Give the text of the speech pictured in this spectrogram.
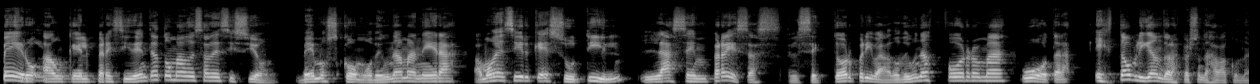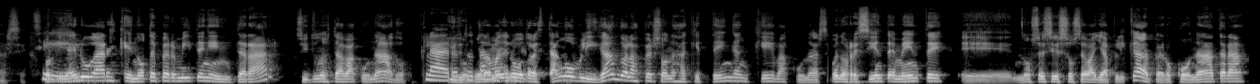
Pero aunque el presidente ha tomado esa decisión, vemos como de una manera, vamos a decir que sutil, las empresas, el sector privado, de una forma u otra, está obligando a las personas a vacunarse. Porque hay lugares que no te permiten entrar si tú no estás vacunado. Claro, y de una manera u otra están obligando a las personas a que tengan que vacunarse. Bueno, recientemente, eh, no sé si eso se vaya a aplicar, pero Conatra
